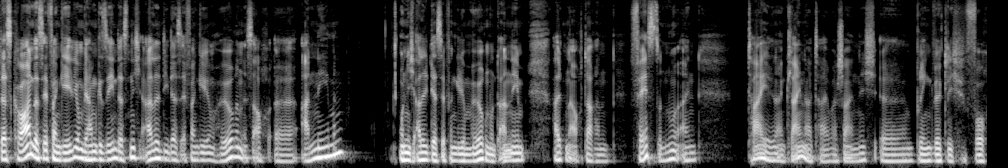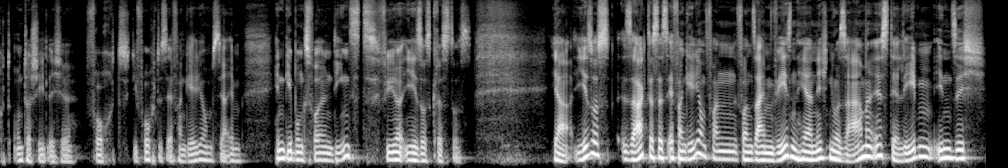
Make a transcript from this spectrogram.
Das Korn, das Evangelium, wir haben gesehen, dass nicht alle, die das Evangelium hören, es auch äh, annehmen. Und nicht alle, die das Evangelium hören und annehmen, halten auch daran fest. Und nur ein Teil, ein kleiner Teil wahrscheinlich, äh, bringt wirklich Frucht, unterschiedliche Frucht. Die Frucht des Evangeliums ja im hingebungsvollen Dienst für Jesus Christus. Ja, Jesus sagt, dass das Evangelium von, von seinem Wesen her nicht nur Same ist, der Leben in sich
